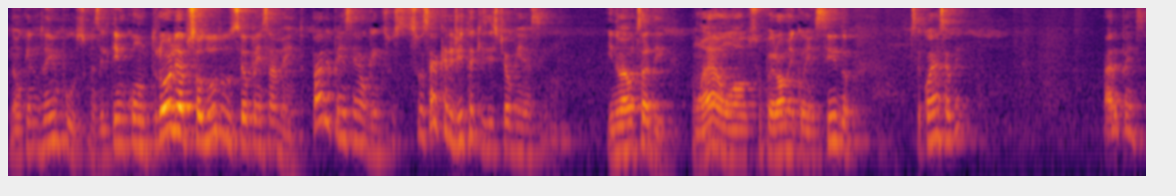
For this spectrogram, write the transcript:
não que ele não tem impulso, mas ele tem um controle absoluto do seu pensamento. Para e pensa em alguém. Se você- se você acredita que existe alguém assim, e não é um tzadik, não é um super-homem conhecido, você conhece alguém? Para e pensa.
